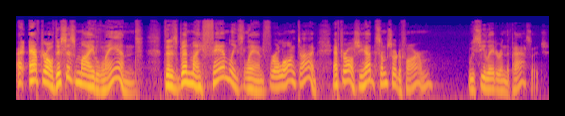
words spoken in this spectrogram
After all, this is my land that has been my family's land for a long time. After all, she had some sort of farm, we see later in the passage.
